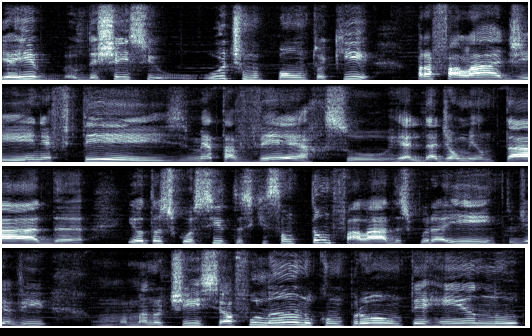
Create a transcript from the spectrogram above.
E aí eu deixei esse último ponto aqui para falar de NFTs, metaverso, realidade aumentada e outras cositas que são tão faladas por aí. Outro dia vi uma notícia, ó, fulano comprou um terreno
